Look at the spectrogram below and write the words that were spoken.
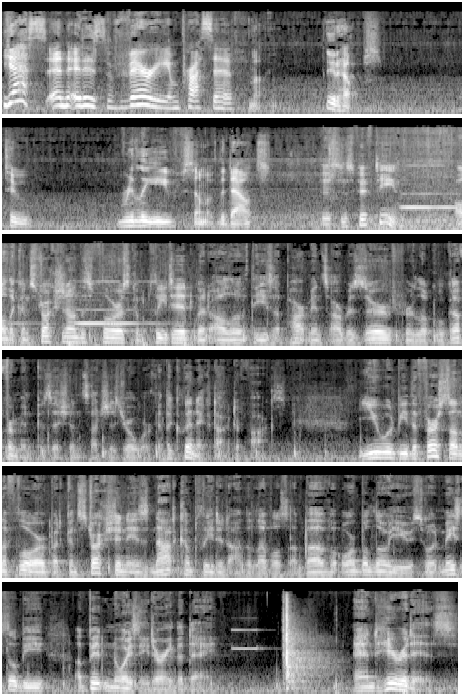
Yes, and it is very impressive. It helps to relieve some of the doubts. This is 15. All the construction on this floor is completed, but all of these apartments are reserved for local government positions, such as your work at the clinic, Dr. Fox. You would be the first on the floor, but construction is not completed on the levels above or below you, so it may still be a bit noisy during the day. And here it is.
